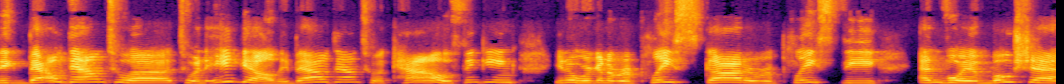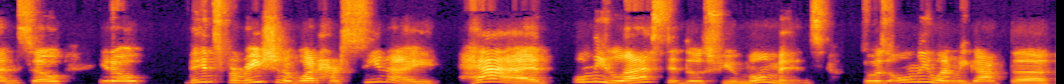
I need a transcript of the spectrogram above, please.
they bow down to a to an eagle. They bow down to a cow thinking you know we're going to replace god or replace the envoy of moshe. And so you know the inspiration of what har sinai had only lasted those few moments. It was only when we got the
